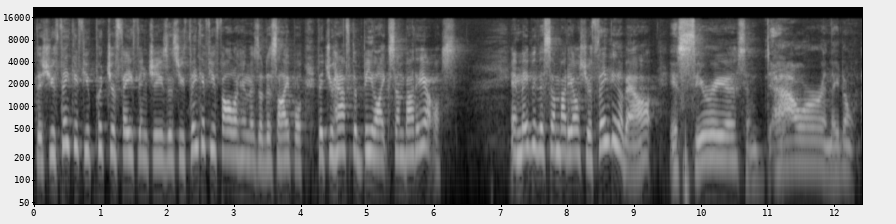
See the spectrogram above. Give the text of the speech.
this. You think if you put your faith in Jesus, you think if you follow him as a disciple, that you have to be like somebody else. And maybe the somebody else you're thinking about is serious and dour and they don't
